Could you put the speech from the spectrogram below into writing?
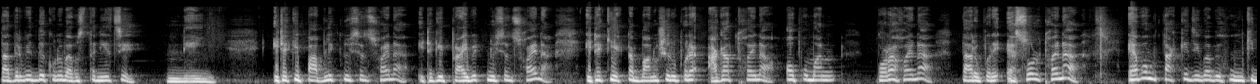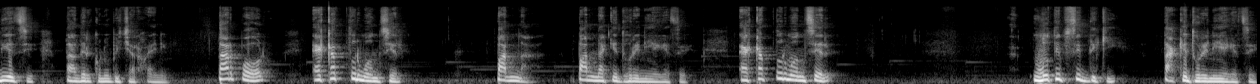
তাদের বিরুদ্ধে কোনো ব্যবস্থা নিয়েছে? নেইনি এটা কি পাবলিক নিউসেন্স হয় না? এটা কি প্রাইভেট নিউসেন্স হয় না? এটা কি একটা মানুষের উপরে আঘাত হয় না? অপমান করা হয় না? তার উপরে অ্যাসল্ট হয় না? এবং তাকে যেভাবে হুমকি দিয়েছে, তাদের কোনো বিচার হয়নি। তারপর একাত্তর মঞ্চের পান্না, পান্নাকে ধরে নিয়ে গেছে। একাত্তর মঞ্চের লতিফ সিদ্দিকি তাকে ধরে নিয়ে গেছে।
